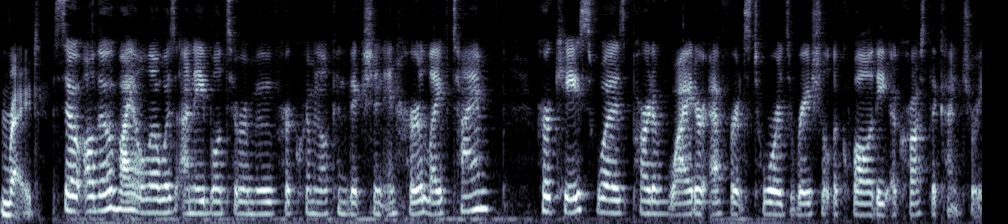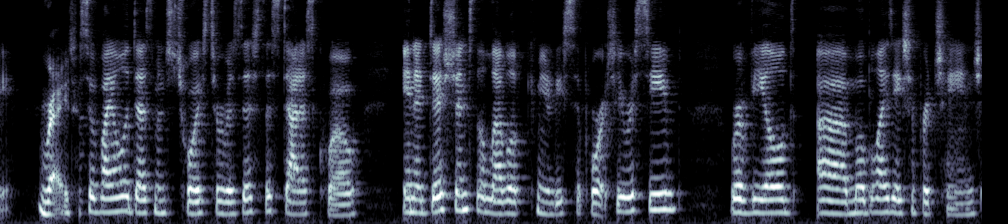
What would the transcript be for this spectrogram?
Right. So, although Viola was unable to remove her criminal conviction in her lifetime, her case was part of wider efforts towards racial equality across the country. Right. So, Viola Desmond's choice to resist the status quo, in addition to the level of community support she received, revealed a mobilization for change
